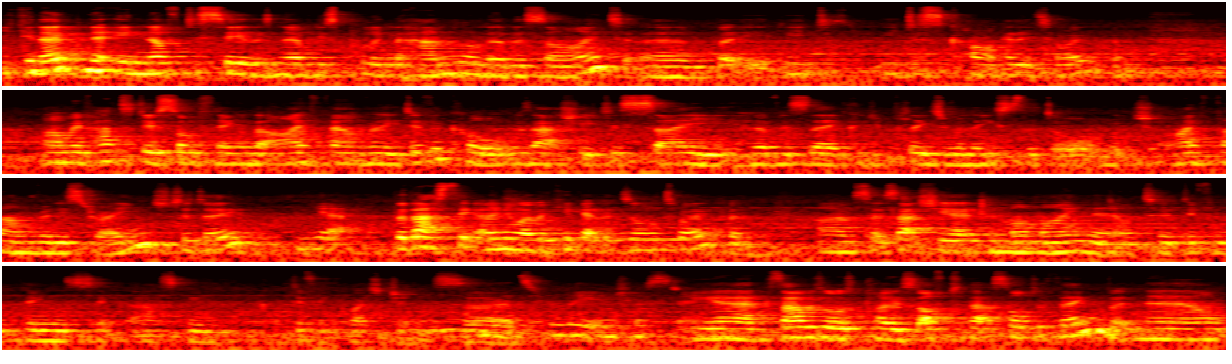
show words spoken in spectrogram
you can open it enough to see there's nobody's pulling the handle on the other side, um, but you, just, you just can't get it to open. Um, we've had to do something that I found really difficult was actually to say, whoever's there, could you please release the door, which I found really strange to do. Yeah. But that's the only way we could get the door to open. Um, so it's actually opened my mind now to different things, asking different questions. So Oh, that's really interesting. yeah, because I was always closed off to that sort of thing, but now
